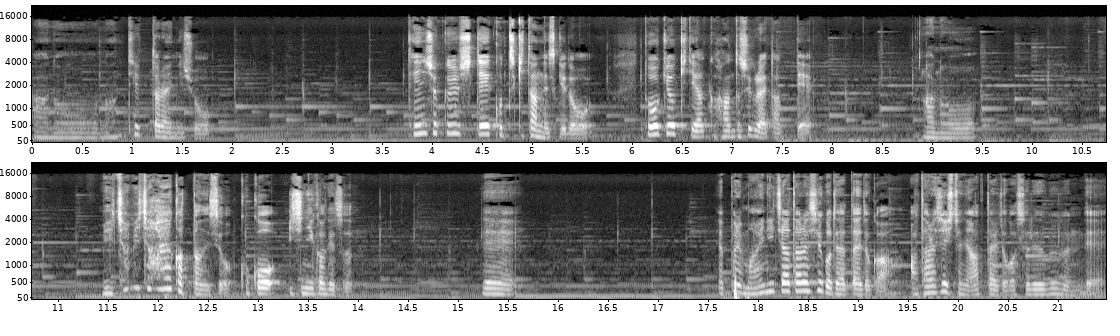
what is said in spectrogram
あのなんて言ったらいいんでしょう。転職してこっち来たんですけど東京来て約半年ぐらい経ってあのめちゃめちゃ早かったんですよ。ここ12ヶ月。でやっぱり毎日新しいことやったりとか新しい人に会ったりとかする部分で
